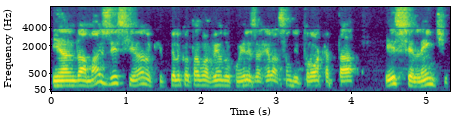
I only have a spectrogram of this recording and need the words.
E ainda mais esse ano, que pelo que eu estava vendo com eles, a relação de troca está excelente.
